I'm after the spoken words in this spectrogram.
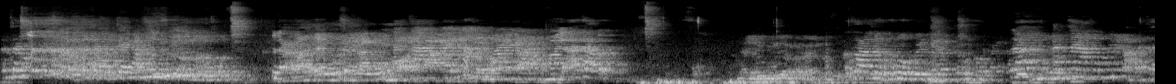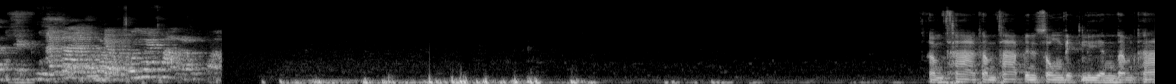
อาจารย์อาจารย์ใจทำสิ่งดีแล้วอาจารย์อาจารย์ไม่ถามไม่ถามไม่อาจารย์ ไม่รู้เรื่องอะไร อาจารย์หนูหนูเป็นนักพูดแล้วอาจารย์ไม่ถามอาจารย์แข่งพูดอาจารย์เดี๋ยวพูดให้ฟังแล้วฟัง ทำท่าทำท่าเป็นทรงเด็กเรียนทำท่า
